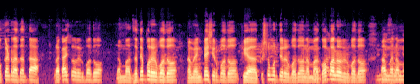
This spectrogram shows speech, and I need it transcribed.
ಮುಖಂಡರಾದಂಥ ಪ್ರಕಾಶ್ ಅವ್ರು ಇರ್ಬೋದು ನಮ್ಮ ಜತೆಪುರ್ ಇರ್ಬೋದು ನಮ್ಮ ವೆಂಕಟೇಶ್ ಇರ್ಬೋದು ಕಿ- ಕೃಷ್ಣಮೂರ್ತಿ ಇರ್ಬೋದು ನಮ್ಮ ಗೋಪಾಲವ್ರು ಇರ್ಬೋದು ನಮ್ಮ ನಮ್ಮ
